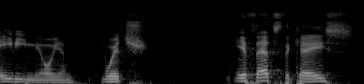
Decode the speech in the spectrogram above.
80 million, which if that's the case,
